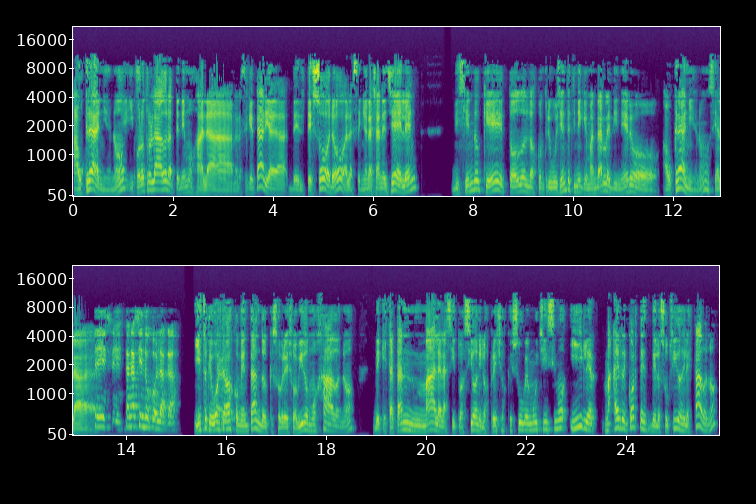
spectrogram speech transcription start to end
a Ucrania, ¿no? Y por otro lado la tenemos a la, a la secretaria del Tesoro, a la señora Janet Yellen, diciendo que todos los contribuyentes tienen que mandarle dinero a Ucrania, ¿no? O sea, la... Sí, sí, están haciendo cola acá. Y esto que vos estabas comentando, que sobre llovido mojado, ¿no? De que está tan mala la situación y los precios que suben muchísimo y hay recortes de los subsidios del Estado, ¿no?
